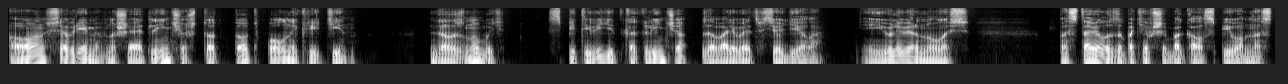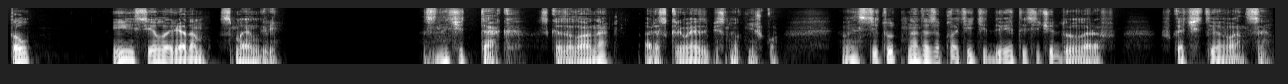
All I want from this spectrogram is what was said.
Он все время внушает Линчу, что тот полный кретин. Должно быть, спит и видит, как Линчо заваривает все дело. И Юля вернулась. Поставила запотевший бокал с пивом на стол и села рядом с Мэнгри. «Значит так», — сказала она, раскрывая записную книжку. «В институт надо заплатить две тысячи долларов в качестве аванса.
